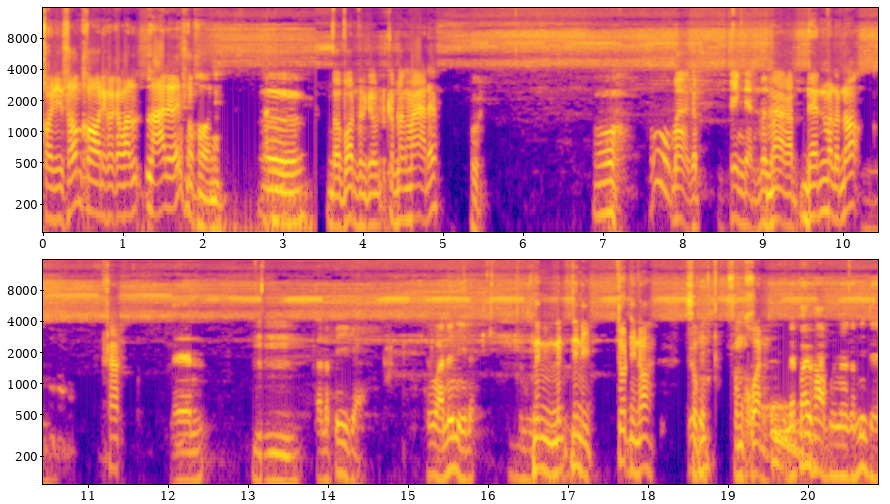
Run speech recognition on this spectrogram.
คอยนี่สองคอนี่คอยกำลังล้าเลยได้สองคอนี่ เออบาบอนเพิ่นก็กำลังมาเด้อโอ้ยโอ้โอ้มากับเพลงแดนมันมากับแดนมาแล้วเนาะคักแดนอืมแต่ละปีแกทุกวันนั่นนี่แหละนี่นี่นี่นี่จุดนี่เนาะสมสมควรและไปภาพเพิ่นน่ะก็มีแต่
